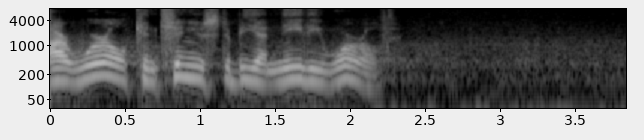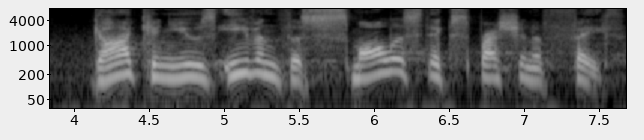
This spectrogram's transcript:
our world continues to be a needy world. God can use even the smallest expression of faith,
